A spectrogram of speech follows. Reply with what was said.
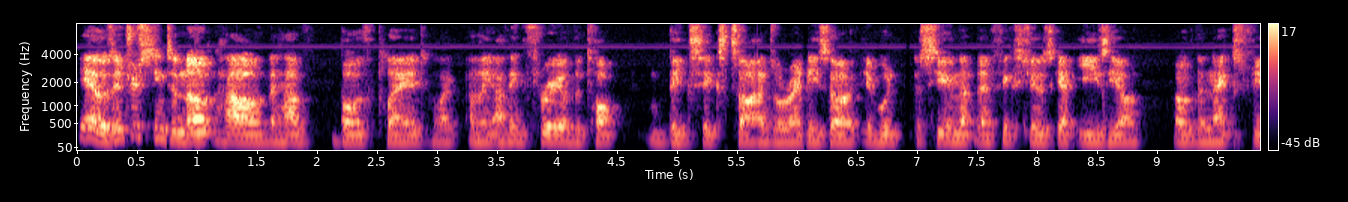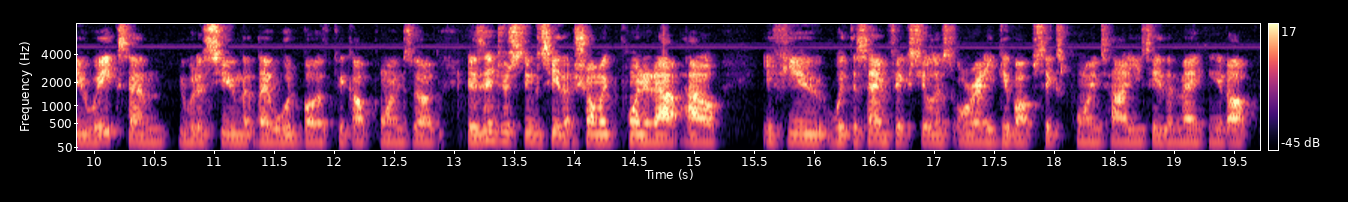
Yeah, it was interesting to note how they have both played like I think three of the top big six sides already. So it would assume that their fixtures get easier over the next few weeks, and you would assume that they would both pick up points. So it's interesting to see that Shomik pointed out how if you with the same fixture list already give up six points, how do you see them making it up?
